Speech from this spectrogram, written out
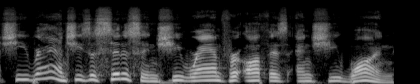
she ran. She's a citizen. She ran for office and she won.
